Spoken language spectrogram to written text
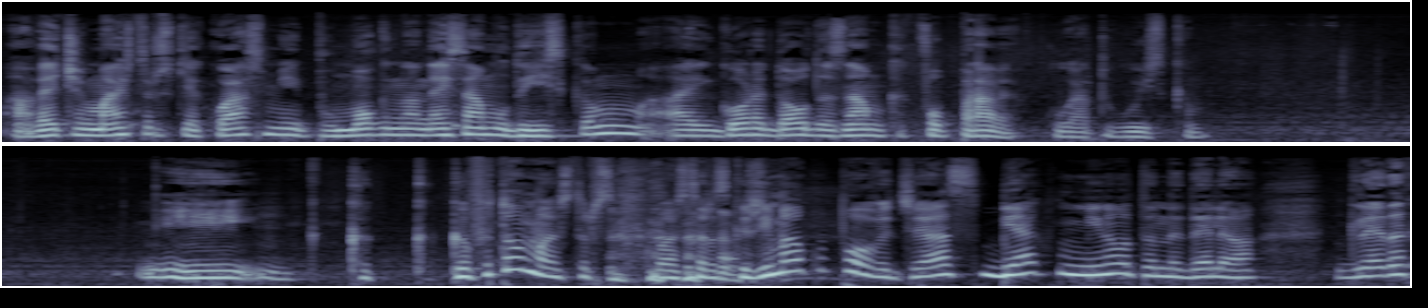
А вече майсторския клас ми помогна не само да искам, а и горе-долу да знам какво правя, когато го искам. И какъв е то майсторски клас? Разкажи малко повече. Аз бях миналата неделя, гледах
